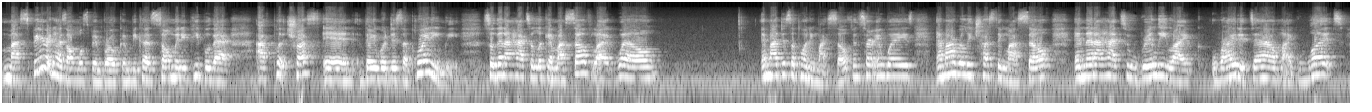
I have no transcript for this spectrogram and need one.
my spirit has almost been broken because so many people that I've put trust in, they were disappointing me. So then I had to look at myself like, well, am I disappointing myself in certain ways? Am I really trusting myself? And then I had to really like write it down like what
